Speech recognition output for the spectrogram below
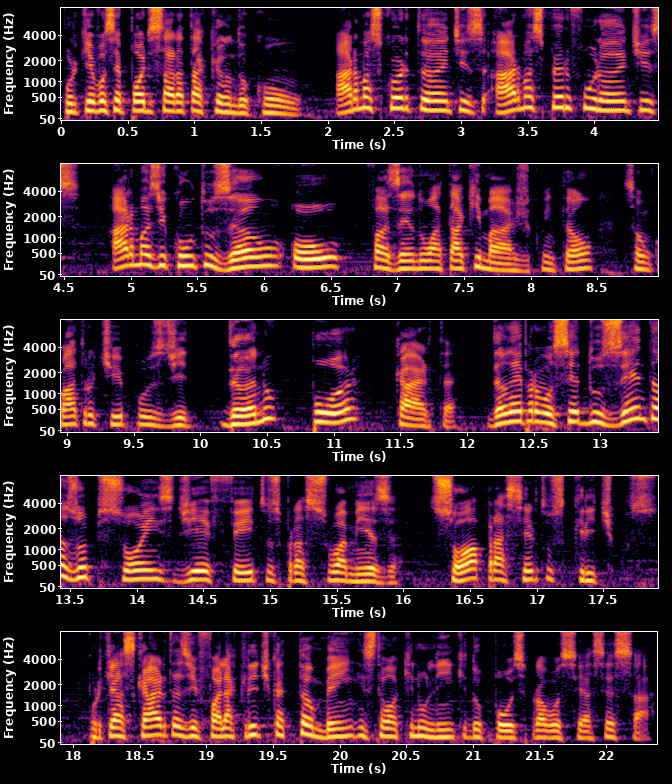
porque você pode estar atacando com armas cortantes, armas perfurantes, armas de contusão ou fazendo um ataque mágico. Então, são quatro tipos de dano por carta. Dando aí para você 200 opções de efeitos para sua mesa, só para acertos críticos. Porque as cartas de falha crítica também estão aqui no link do post para você acessar.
